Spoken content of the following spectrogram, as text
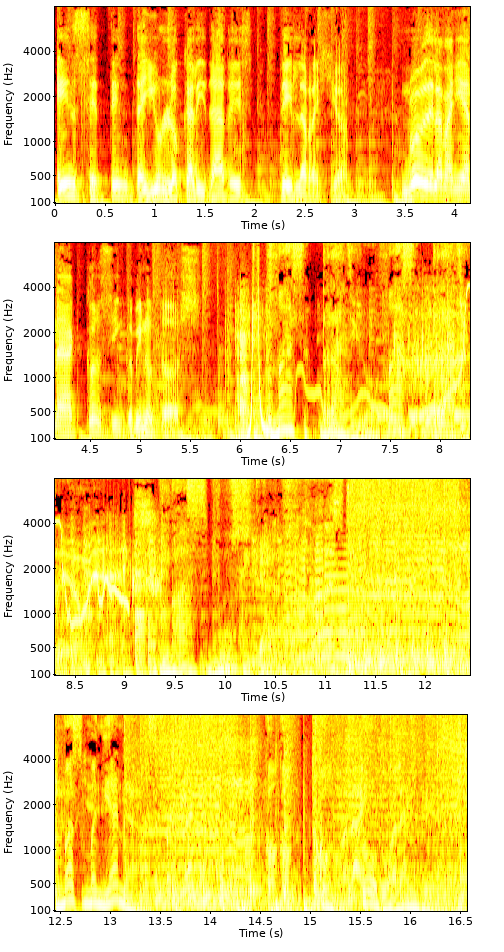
en 71 localidades de la región. 9 de la mañana con 5 minutos. Más radio, más radio. Más música. Más mañana. Más mañana. Con, todo al aire.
